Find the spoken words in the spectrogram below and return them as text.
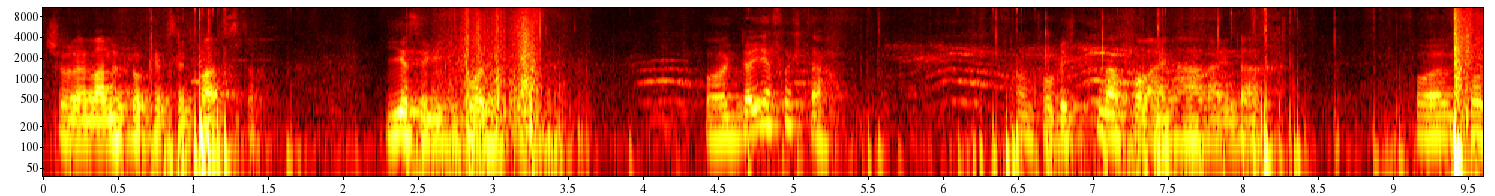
se den venneflokken sin frelst. Gir seg ikke på dem. Og det gir frukter. Han får vitner for en her og en der. For, for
